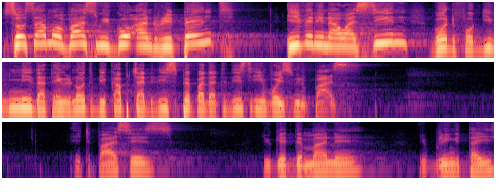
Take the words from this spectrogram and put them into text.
So some of us, we go and repent. Even in our sin, God forgive me that I will not be captured. This paper, that this invoice will pass. It passes. You get the money, you bring tithe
